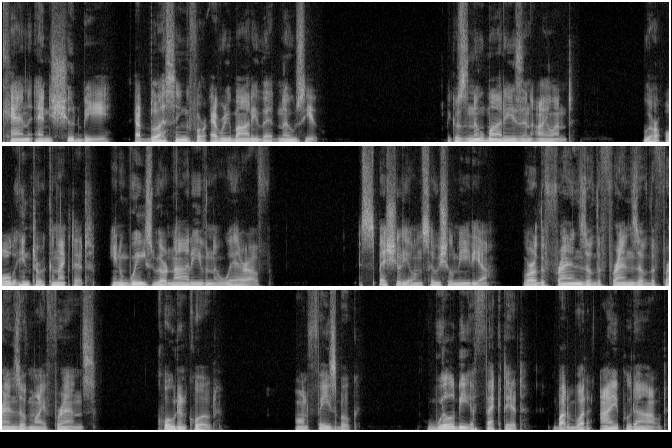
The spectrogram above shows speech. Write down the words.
can and should be a blessing for everybody that knows you. Because nobody is an island. We are all interconnected in ways we are not even aware of. Especially on social media, where the friends of the friends of the friends of my friends, quote unquote, on Facebook, will be affected by what I put out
